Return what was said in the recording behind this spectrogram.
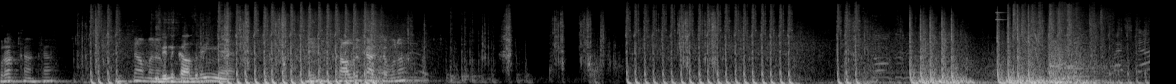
Burak kanka. Gitti amına koyayım. kaldırayım ya. Beni- Kaldır kanka bunu. Başka?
